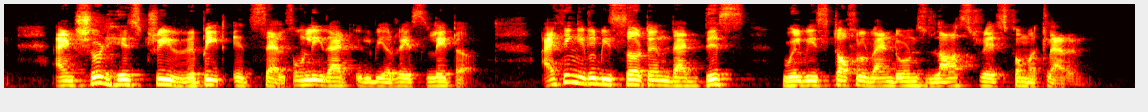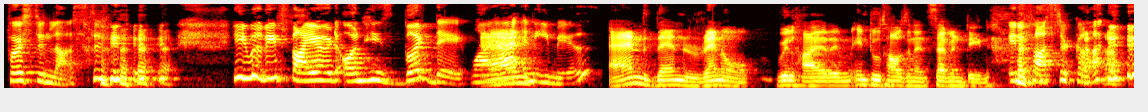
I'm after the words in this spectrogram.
And should history repeat itself? Only that it'll be a race later. I think it'll be certain that this will be Stoffel Vandoorne's last race for McLaren. First and last. he will be fired on his birthday via And- an email And then Renault will hire him in 2017. in a faster car.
